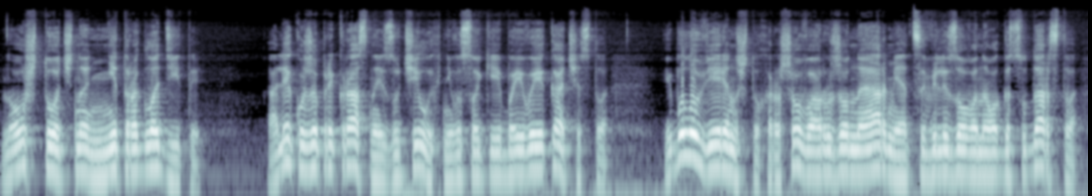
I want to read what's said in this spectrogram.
но уж точно не троглодиты. Олег уже прекрасно изучил их невысокие боевые качества и был уверен, что хорошо вооруженная армия цивилизованного государства –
